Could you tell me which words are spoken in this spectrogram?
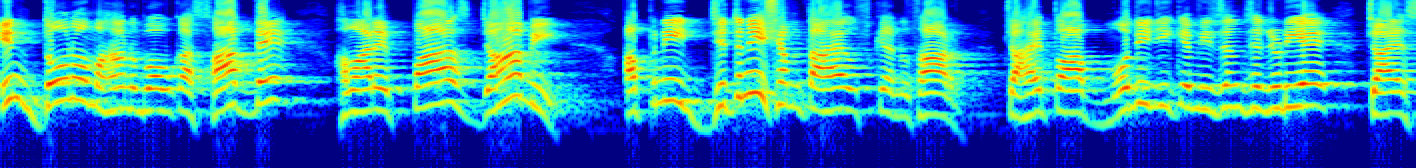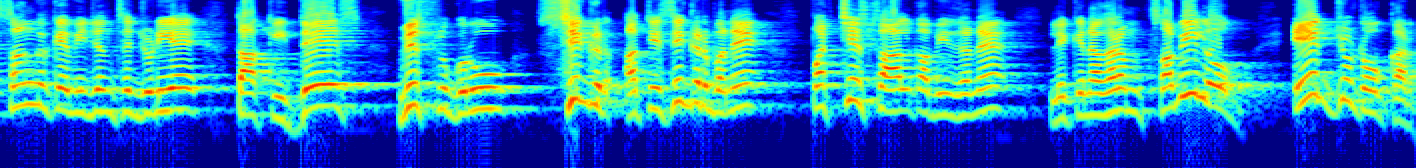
इन दोनों महानुभावों का साथ दें हमारे पास जहाँ भी अपनी जितनी क्षमता है उसके अनुसार, चाहे तो आप मोदी जी के विजन से जुड़िए, चाहे संघ के विजन से जुड़िए, ताकि देश, विश्व गुरु शीघ्र, अतिशीघ्र बने। 25 साल का विजन है, लेकिन अगर हम सभी लोग एकजुट होकर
